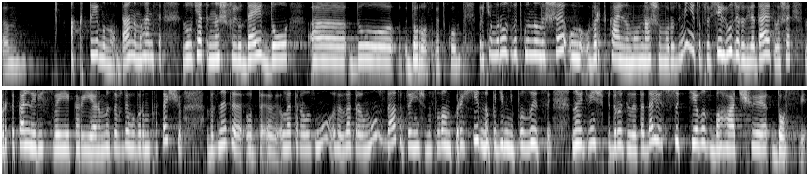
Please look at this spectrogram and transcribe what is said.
ем, Активно да, намагаємося залучати наших людей до, е, до, до розвитку. Причому розвитку не лише у вертикальному нашому розумінні, тобто всі люди розглядають лише вертикальний ріст своєї кар'єри. Ми завжди говоримо про те, що ви знаєте, от е, lateral move- lateral moves, да, тобто іншими словами, перехід на подібні позиції, навіть в інші підрозділи і так далі, суттєво збагачує досвід.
